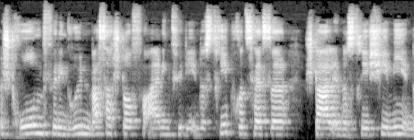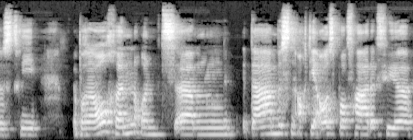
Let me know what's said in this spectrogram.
Strom für den grünen Wasserstoff, vor allen Dingen für die Industrieprozesse, Stahlindustrie, Chemieindustrie brauchen. Und ähm, da müssen auch die Ausbaupfade für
